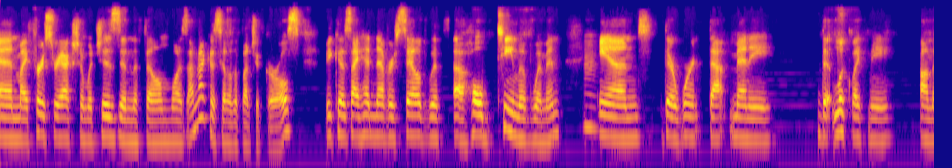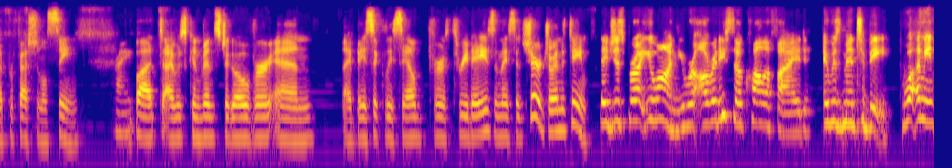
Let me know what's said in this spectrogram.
And my first reaction, which is in the film, was I'm not going to sail with a bunch of girls because I had never sailed with a whole team of women. Mm. And there weren't that many that looked like me on the professional scene. Right. But I was convinced to go over and I basically sailed for three days and they said, sure, join the team. They just brought you on. You were already so qualified. It was meant to be. Well, I mean,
